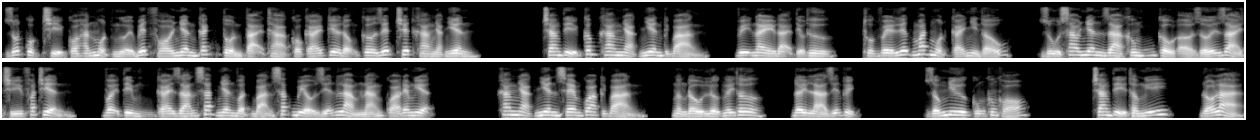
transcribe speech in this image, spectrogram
rốt cuộc chỉ có hắn một người biết phó nhân cách tồn tại thả có cái kia động cơ giết chết Khang Nhạc Nhiên. Trang tỷ cấp Khang Nhạc Nhiên kịch bản, vị này đại tiểu thư, thuộc về liếc mắt một cái nhìn thấu, dù sao nhân ra không cầu ở giới giải trí phát triển, vậy tìm cái gián sát nhân vật bản sắc biểu diễn làm nàng quá đem nghiện. Khang Nhạc Nhiên xem qua kịch bản, ngẩng đầu lược ngây thơ, đây là diễn kịch. Giống như cũng không khó. Trang tỷ thầm nghĩ, đó là,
